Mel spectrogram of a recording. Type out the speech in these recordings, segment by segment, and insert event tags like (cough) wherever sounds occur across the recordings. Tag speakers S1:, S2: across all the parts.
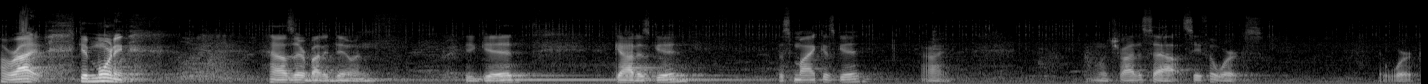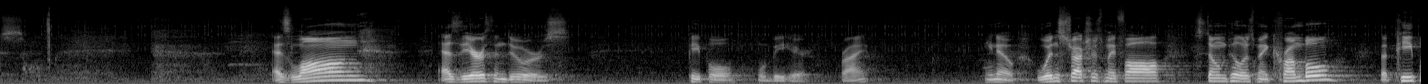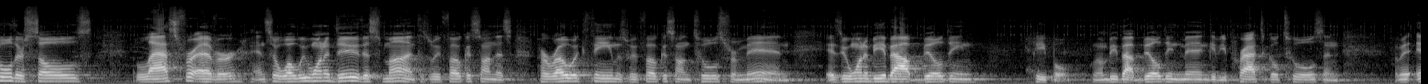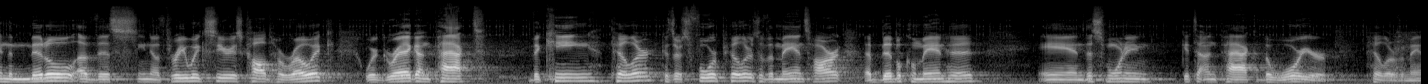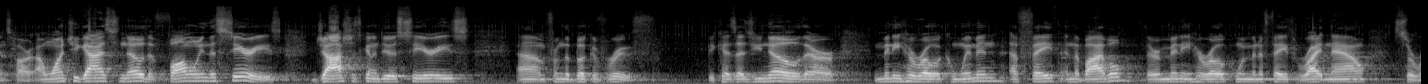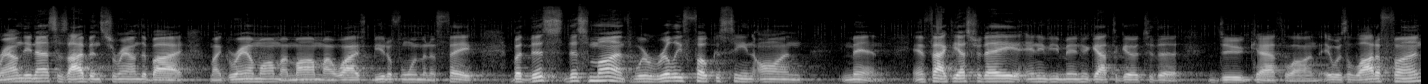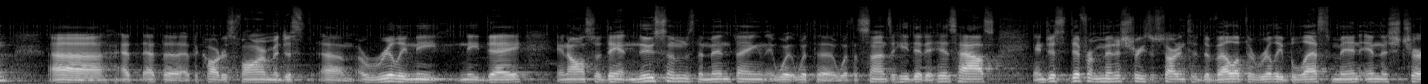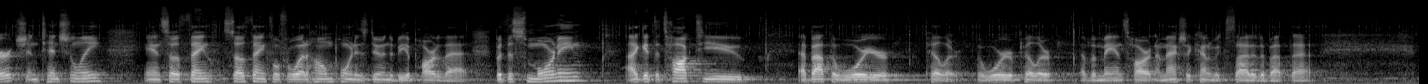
S1: All right. Good morning. How's everybody doing? You good? God is good. This mic is good. All right. I'm going to try this out, see if it works. It works. As long as the earth endures, people will be here, right? You know, wooden structures may fall, stone pillars may crumble, but people, their souls, last forever. And so, what we want to do this month as we focus on this heroic theme, as we focus on tools for men, is we want to be about building people. We want to be about building men, give you practical tools. And in the middle of this you know, three week series called Heroic, where Greg unpacked the king pillar, because there's four pillars of a man's heart, of biblical manhood. And this morning, get to unpack the warrior pillar of a man's heart. I want you guys to know that following this series, Josh is going to do a series um, from the book of Ruth. Because as you know, there are many heroic women of faith in the Bible. There are many heroic women of faith right now surrounding us, as I've been surrounded by my grandma, my mom, my wife, beautiful women of faith. But this, this month, we're really focusing on men. In fact, yesterday, any of you men who got to go to the Dude-cathlon, it was a lot of fun uh, at, at, the, at the Carter's Farm, and just um, a really neat, neat day. And also Dan Newsom's, the men thing with, with, the, with the sons that he did at his house. And just different ministries are starting to develop to really bless men in this church intentionally. And so, thank, so thankful for what Home Point is doing to be a part of that. But this morning, I get to talk to you about the warrior pillar, the warrior pillar of a man's heart. And I'm actually kind of excited about that.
